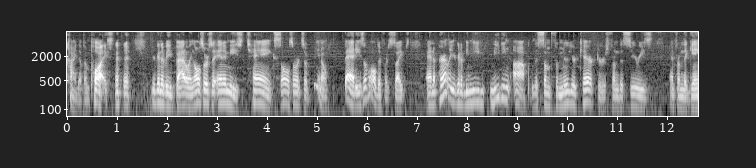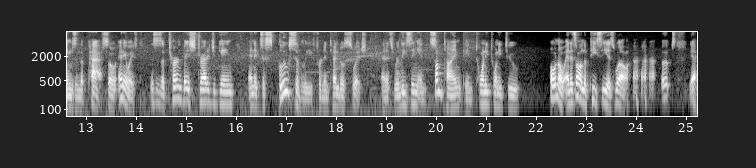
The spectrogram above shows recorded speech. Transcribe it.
kind of implies. You're going to be battling all sorts of enemies, tanks, all sorts of, you know, baddies of all different types. And apparently you're going to be meet meeting up with some familiar characters from the series and from the games in the past. So anyways, this is a turn-based strategy game and it's exclusively for Nintendo Switch and it's releasing in sometime in 2022. Oh no, and it's on the PC as well. Oops. Yeah,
